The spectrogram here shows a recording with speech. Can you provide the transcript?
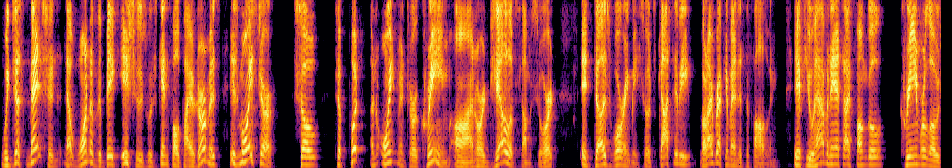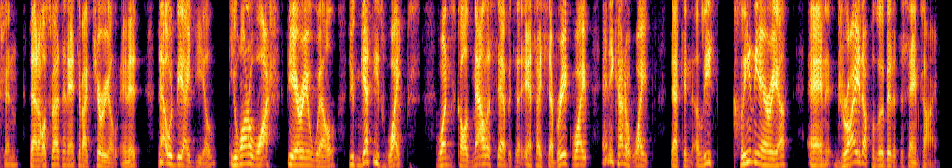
We just mentioned that one of the big issues with skin fold pyodermas is moisture. So, to put an ointment or a cream on or a gel of some sort, it does worry me. So it's got to be what I recommend is the following. If you have an antifungal cream or lotion that also has an antibacterial in it, that would be ideal. You want to wash the area well. You can get these wipes. One's called Malaseb, it's an anti-seborrheic wipe, any kind of wipe that can at least clean the area and dry it up a little bit at the same time.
